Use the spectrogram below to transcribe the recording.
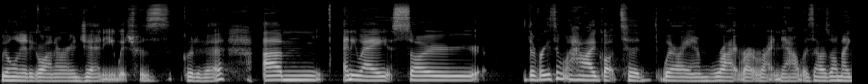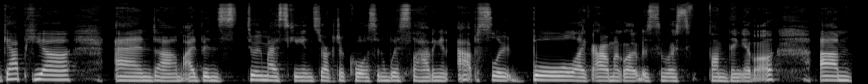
we all need to go on our own journey, which was good of her. Um, anyway, so the reason how I got to where I am right, right, right now was I was on my gap year and um, I'd been doing my ski instructor course in Whistler, having an absolute ball. Like, oh my God, it was the most fun thing ever. Um,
